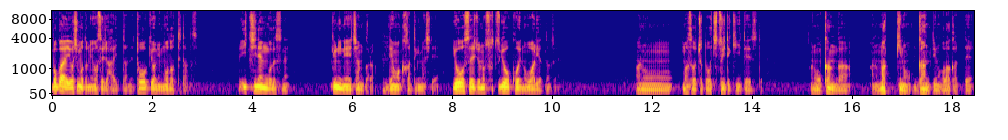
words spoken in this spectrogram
僕は吉本の養成所入ったんで東京に戻ってたんです。で1年後ですね急に姉ちゃんから電話かかってきまして、養成所の卒業公演の終わりやったんですよねあのー、マサオちょっと落ち着いて聞いて」っつって。あのおかんがあの末期のがんっていうのが分かって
